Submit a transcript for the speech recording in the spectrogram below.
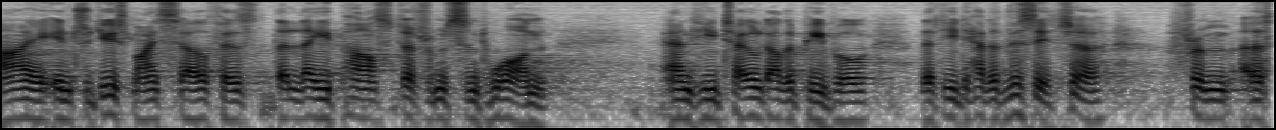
I introduced myself as the lay pastor from St. John, and he told other people that he'd had a visit uh, from a,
